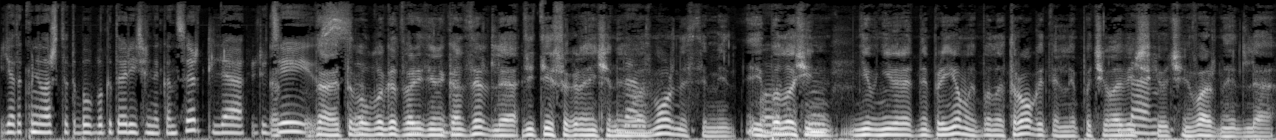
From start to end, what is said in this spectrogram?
я так поняла, что это был благотворительный концерт для людей. Это, да, с... это был благотворительный концерт для детей с ограниченными Да. возможностями. И Ой, был ну- очень не- невероятный прием, и было трогательный, по-человечески Да. очень важный для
